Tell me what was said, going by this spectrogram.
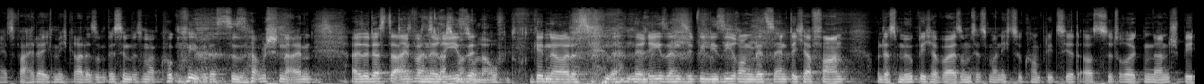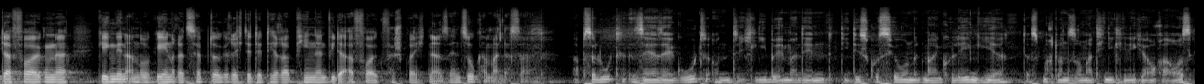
Jetzt verheitere ich mich gerade so ein bisschen, müssen wir mal gucken, wie wir das zusammenschneiden. Also, dass da einfach das eine, Rese so genau, dass wir eine Resensibilisierung letztendlich erfahren und dass möglicherweise, um es jetzt mal nicht zu kompliziert auszudrücken, dann später folgende gegen den Androgenrezeptor gerichtete Therapien dann wieder erfolgversprechender sind. So kann man das sagen. Absolut, sehr, sehr gut. Und ich liebe immer den, die Diskussion mit meinen Kollegen hier. Das macht unsere Martini-Klinik ja auch aus.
